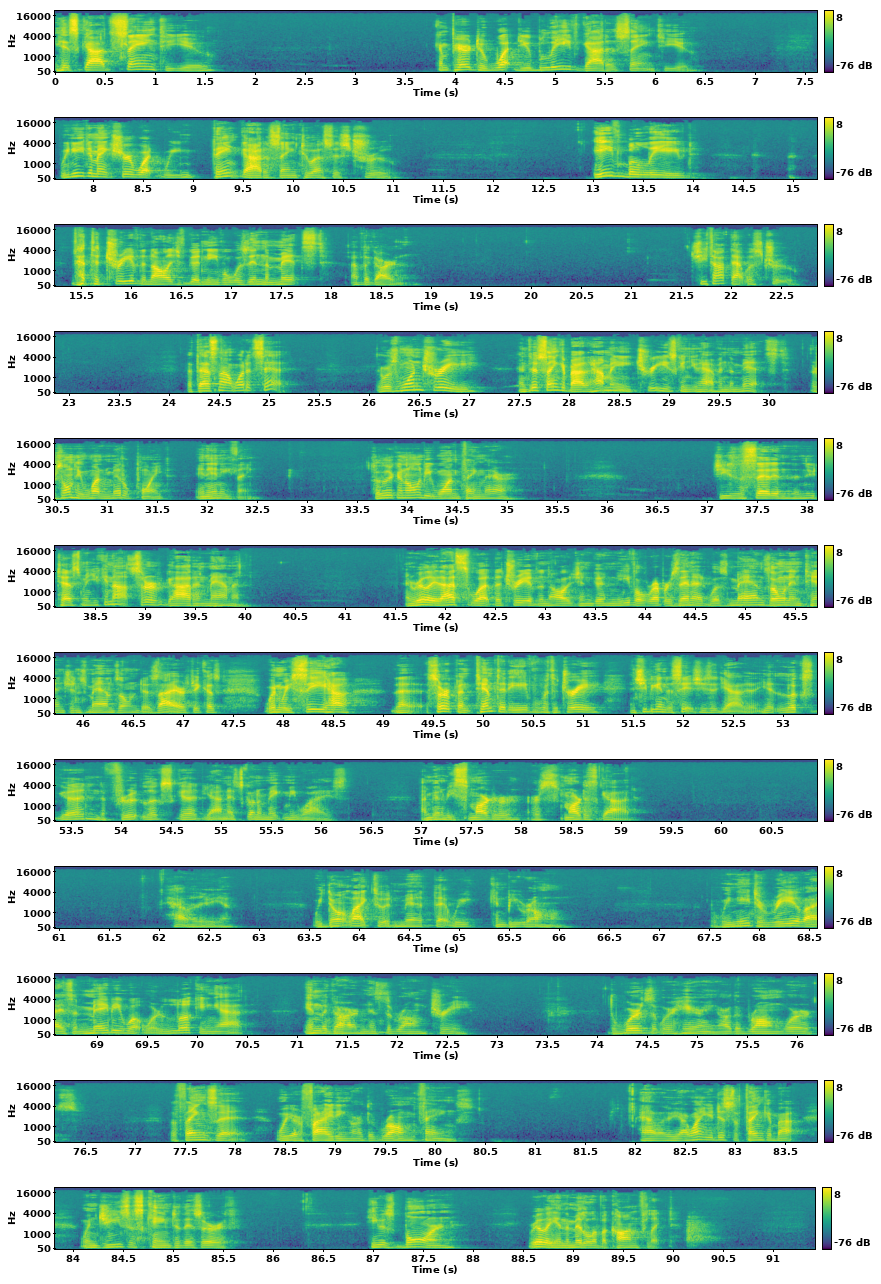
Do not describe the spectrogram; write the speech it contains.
is God saying to you compared to what do you believe God is saying to you? We need to make sure what we think God is saying to us is true. Eve believed that the tree of the knowledge of good and evil was in the midst of the garden. She thought that was true. But that's not what it said. There was one tree, and just think about it how many trees can you have in the midst? There's only one middle point in anything. So there can only be one thing there. Jesus said in the New Testament, you cannot serve God and mammon. And really, that's what the tree of the knowledge of good and evil represented was man's own intentions, man's own desires. Because when we see how the serpent tempted Eve with a tree, and she began to see it, she said, Yeah, it looks good, and the fruit looks good. Yeah, and it's going to make me wise. I'm going to be smarter or smart as God. Hallelujah. We don't like to admit that we can be wrong. But we need to realize that maybe what we're looking at in the garden is the wrong tree. The words that we're hearing are the wrong words. The things that we are fighting are the wrong things. Hallelujah. I want you just to think about when Jesus came to this earth. He was born really in the middle of a conflict.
